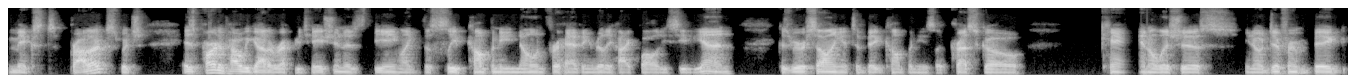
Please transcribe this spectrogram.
mixed products which is part of how we got a reputation as being like the sleep company known for having really high quality CBN because we were selling it to big companies like Cresco, Canalicious, you know, different big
